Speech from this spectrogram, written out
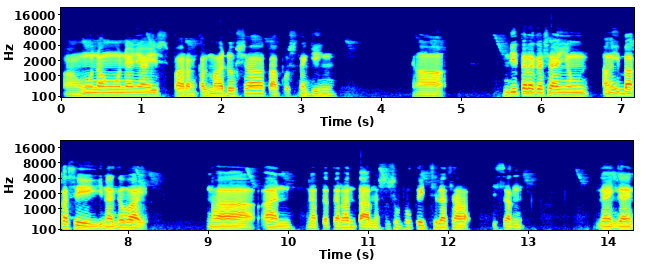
ang unang-una niya is parang kalmado siya tapos naging ah, hindi talaga siya yung ang iba kasi ginagawa na an natataranta nasusuffocate sila sa isang gay, gay,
